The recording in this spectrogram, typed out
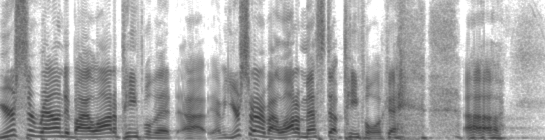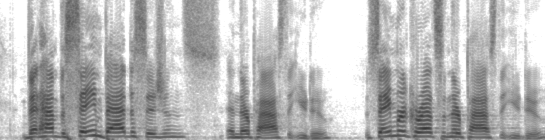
You're surrounded by a lot of people that, uh, I mean, you're surrounded by a lot of messed up people, okay, uh, that have the same bad decisions in their past that you do, the same regrets in their past that you do,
